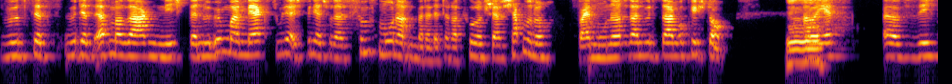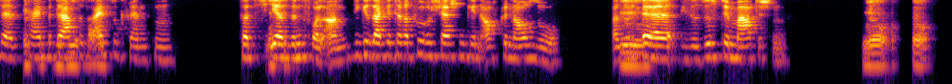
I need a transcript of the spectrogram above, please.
würdest jetzt, würde jetzt erstmal sagen, nicht. Wenn du irgendwann merkst, Julia, ich bin jetzt schon seit fünf Monaten bei der Literaturrecherche, ich habe nur noch zwei Monate, dann würde ich sagen, okay, stopp. Aber Hm, jetzt äh, sehe ich da jetzt keinen Bedarf, das einzugrenzen. Das hört sich eher Okay. sinnvoll an. Wie gesagt, Literaturrecherchen gehen auch genauso. Also Hm, äh, diese systematischen. Ja, ja.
